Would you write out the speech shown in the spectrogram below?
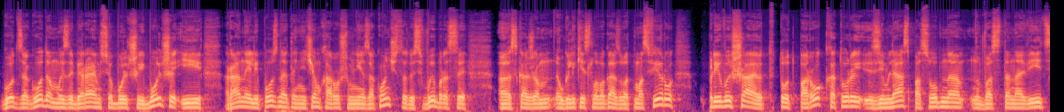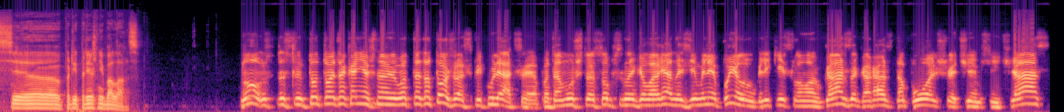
год за годом мы забираем все больше и больше, и рано или поздно это ничем хорошим не закончится. То есть выбросы, э, скажем, углекислого газа в атмосферу превышают тот порог, который Земля способна восстановить э, прежний баланс? Ну, то, то это, конечно, вот это тоже спекуляция, потому что, собственно говоря, на Земле было углекислого газа гораздо больше, чем сейчас,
